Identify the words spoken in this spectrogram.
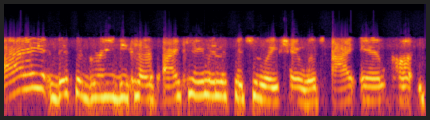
I disagree because I came in a situation which I am currently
